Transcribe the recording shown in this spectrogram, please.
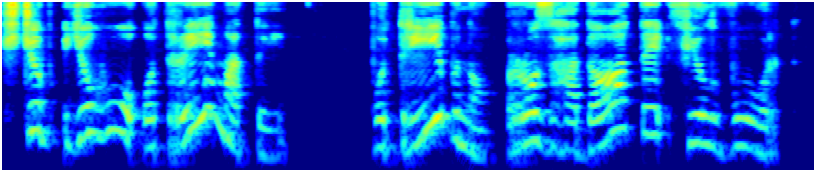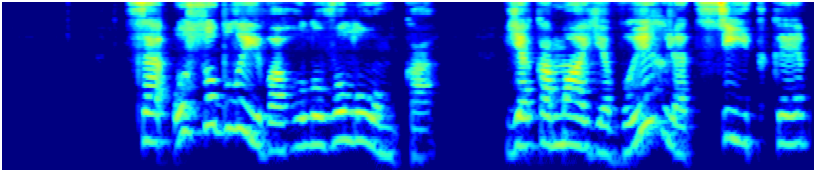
Щоб його отримати, потрібно розгадати філворд. Це особлива головоломка, яка має вигляд сітки,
